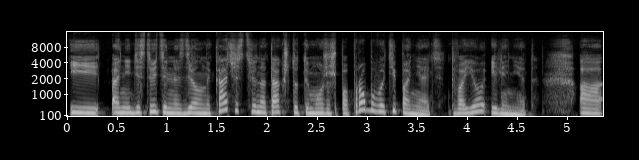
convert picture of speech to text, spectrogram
И они действительно сделаны качественно, так что ты можешь попробовать и понять, твое или нет. А,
